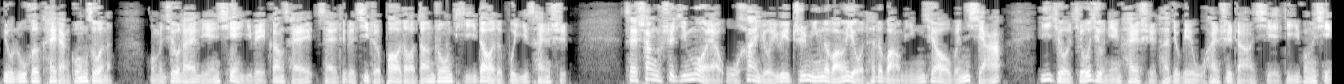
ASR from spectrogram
又如何开展工作呢？我们就来连线一位刚才在这个记者报道当中提到的布衣参事。在上个世纪末呀，武汉有一位知名的网友，他的网名叫文霞。一九九九年开始，他就给武汉市长写第一封信，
